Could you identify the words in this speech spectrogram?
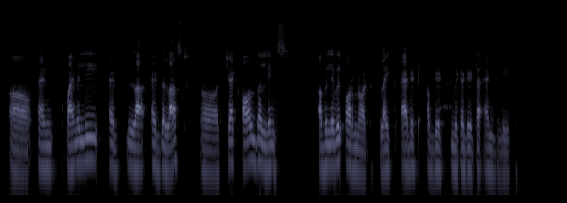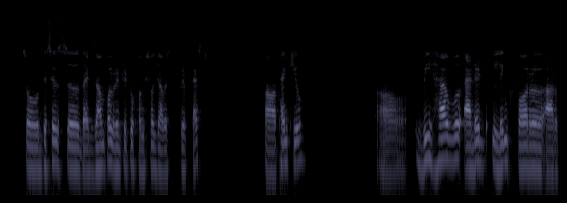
Uh, and finally at la at the last uh, check all the links available or not like edit update metadata and delete so this is uh, the example related to functional javascript test uh, thank you. Uh, we have added link for uh, our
